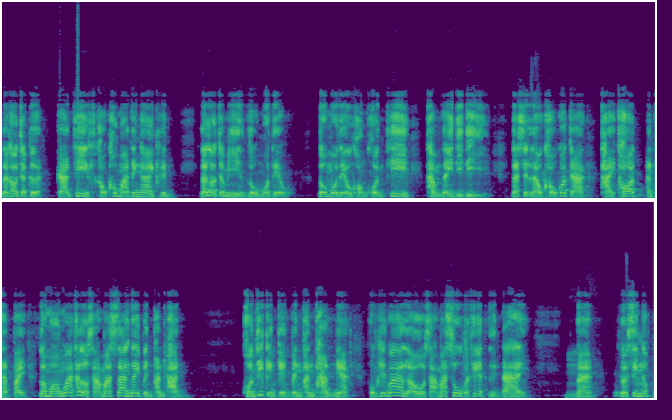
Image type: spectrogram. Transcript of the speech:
และเขาจะเกิดการที่เขาเข้ามาได้ง่ายขึ้น แล้วเราจะมี role model role model ของคนที่ทำได้ดีๆ และเสร็จแล้วเขาก็จะถ่ายทอดอันถัดไป เรามองว่าถ้าเราสามารถสร้างได้เป็นพันๆคนที่เก่งๆเป็นพันๆเนี่ย ผมคิดว่าเราสามารถสู้ประเทศอื่นได้อืมนะเอ่อสิงคโป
